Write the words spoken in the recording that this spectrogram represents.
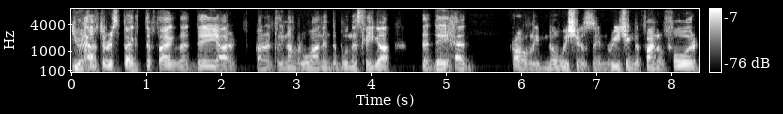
You have to respect the fact that they are currently number one in the Bundesliga, that they had probably no issues in reaching the final four.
